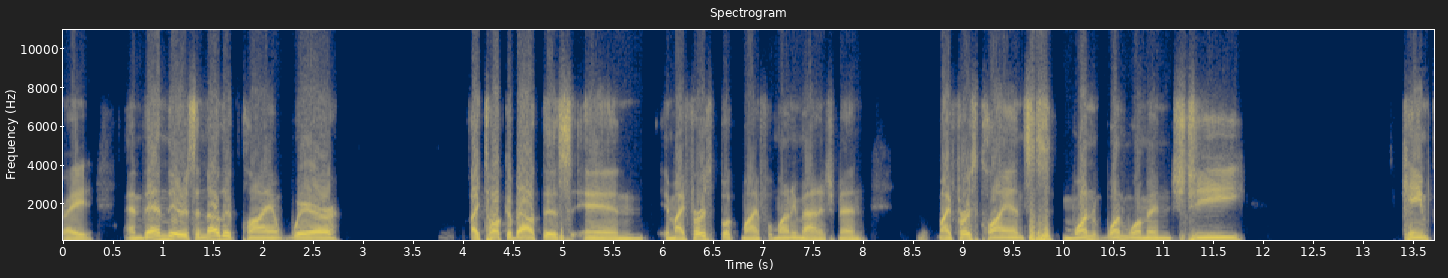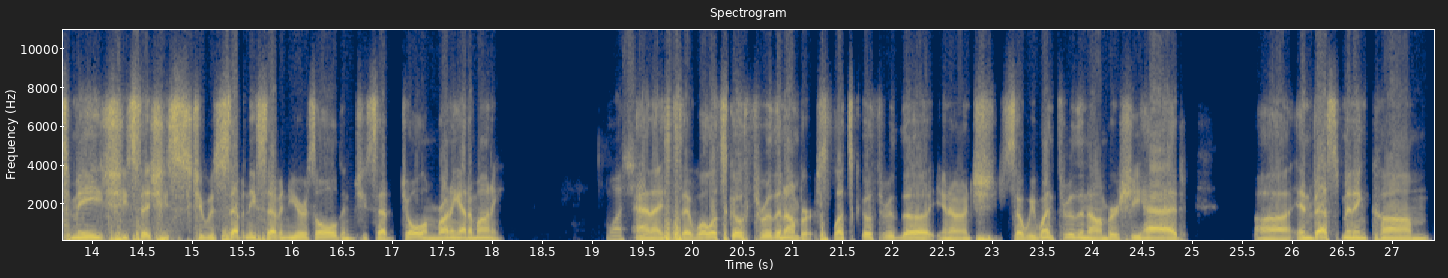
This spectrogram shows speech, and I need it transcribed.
right? And then there's another client where I talk about this in in my first book, Mindful Money Management. My first clients, one one woman, she came to me. She said she she was 77 years old, and she said, "Joel, I'm running out of money." And I said, "Well, let's go through the numbers. Let's go through the you know." And she, so we went through the numbers. She had uh, investment income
